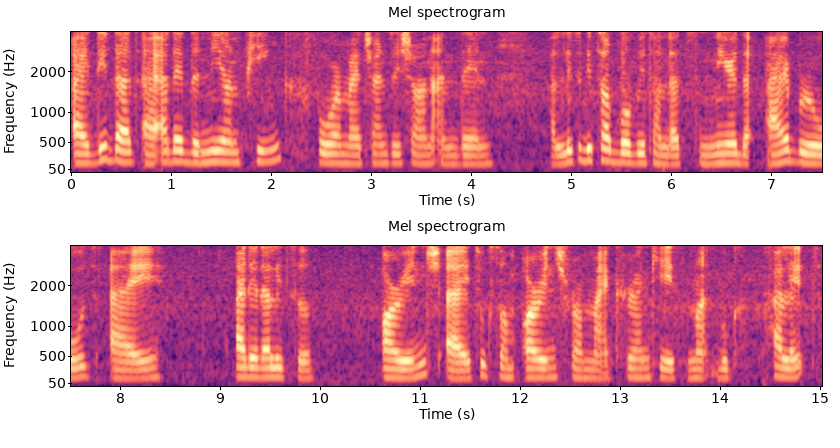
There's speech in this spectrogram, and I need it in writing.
i did that i added the neon pink for my transition and then a little bit above it and that's near the eyebrows i added a little orange. I took some orange from my current case MacBook palette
